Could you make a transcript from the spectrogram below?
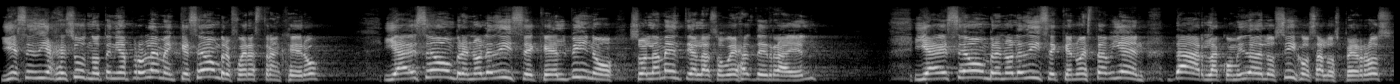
Y ese día Jesús no tenía problema en que ese hombre fuera extranjero. Y a ese hombre no le dice que él vino solamente a las ovejas de Israel. Y a ese hombre no le dice que no está bien dar la comida de los hijos a los perros.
